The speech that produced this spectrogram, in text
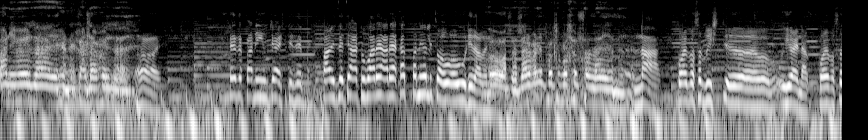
পানি হয়ে যায় এখানে কাদা হয়ে যায়। হয়। যে পানি উঠে আসতেছে। পানি যেতে আটু বারে আর এক হাত পানি হলে তো উঠে যাবে না। আচ্ছা তার মানে প্রতি বছর তো যায় না। কয় বছর বৃষ্টি ইয়ে হয় না কয় বছর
